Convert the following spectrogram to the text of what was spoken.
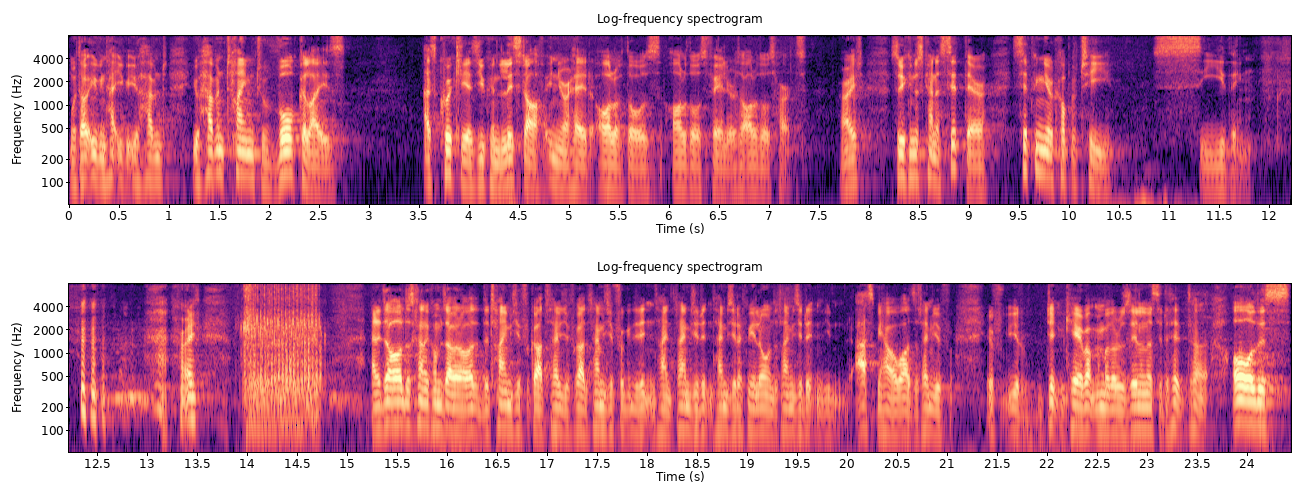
without even ha- you, haven't you haven't time to vocalize as quickly as you can list off in your head all of those all of those failures all of those hurts right? So you can just kind of sit there sipping your cup of tea seething right and it all just kind of comes out all the times you forgot, the times you forgot, the times you forgot, didn't, the times you didn't, the times you left me alone, the times you didn't you ask me how I was, the time you, you, you didn't care about my mother's illness, it, all this,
